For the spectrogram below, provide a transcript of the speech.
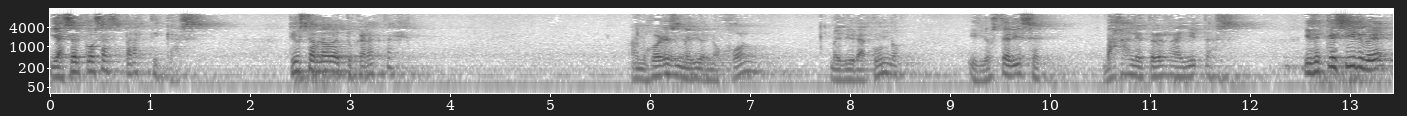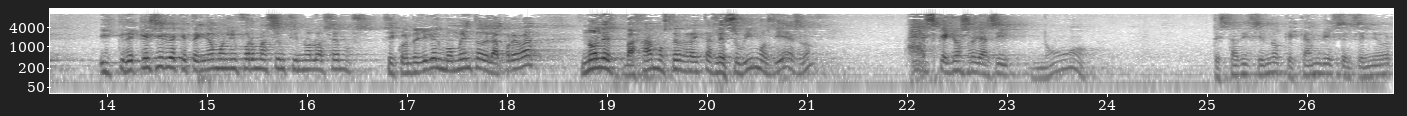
y hacer cosas prácticas. Dios te ha hablado de tu carácter. A lo mejor eres medio enojón, medio iracundo. Y Dios te dice, bájale tres rayitas. ¿Y de qué sirve? ¿Y de qué sirve que tengamos la información si no lo hacemos? Si cuando llegue el momento de la prueba, no le bajamos tres rayitas, le subimos diez, ¿no? Ah, es que yo soy así. No. Te está diciendo que cambies el Señor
